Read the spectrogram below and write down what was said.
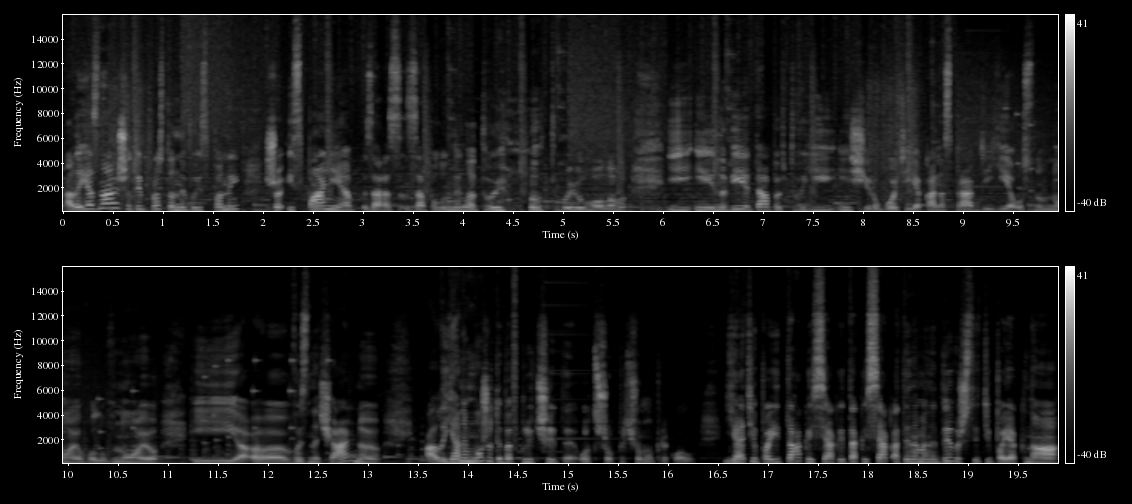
Але я знаю, що ти просто не виспаний, що Іспанія зараз заполонила твою, твою голову, і, і нові етапи в твоїй іншій роботі, яка насправді є основною, головною і е, визначальною. Але я не можу тебе включити. От що при чому прикол? Я, типа, і так, і сяк, і так, і сяк, а ти на мене дивишся, типа, як на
